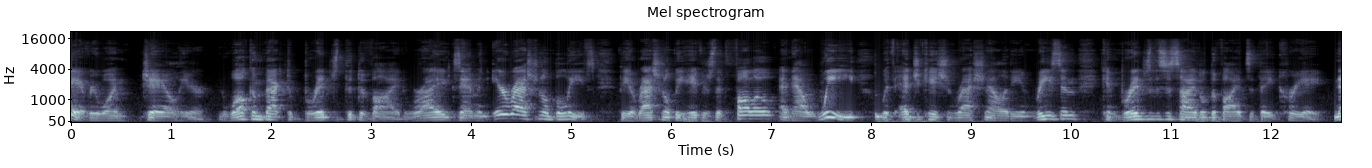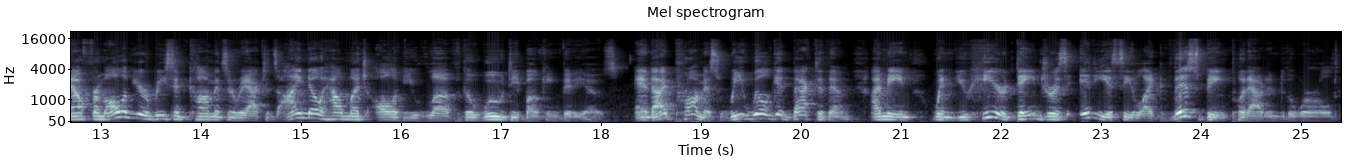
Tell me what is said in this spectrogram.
Hey everyone, JL here, and welcome back to Bridge the Divide, where I examine irrational beliefs, the irrational behaviors that follow, and how we, with education, rationality, and reason, can bridge the societal divides that they create. Now, from all of your recent comments and reactions, I know how much all of you love the woo debunking videos. And I promise we will get back to them. I mean, when you hear dangerous idiocy like this being put out into the world.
